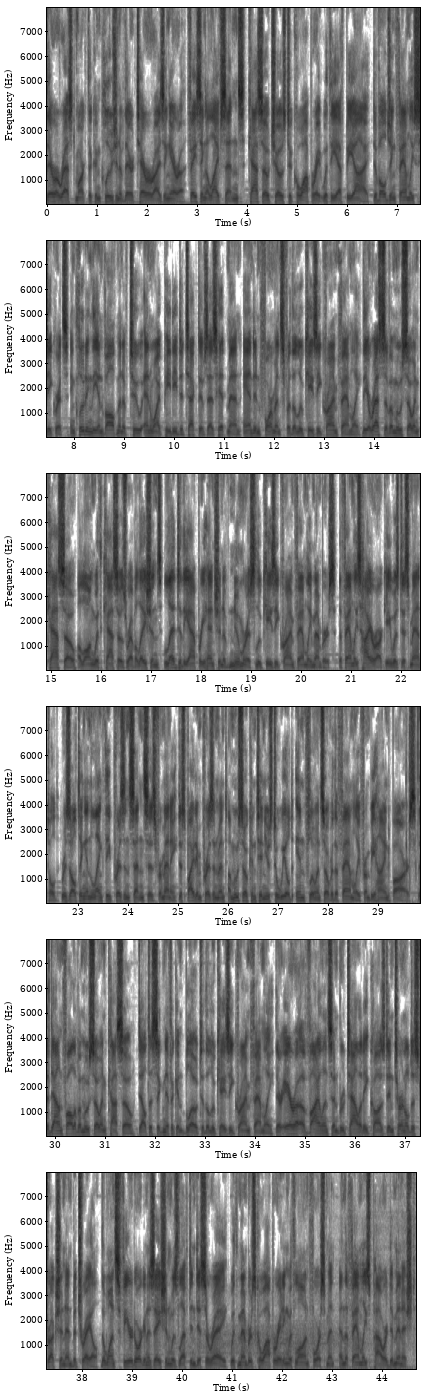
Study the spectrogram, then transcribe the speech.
their arrest marked the conclusion of their terrorizing era. Facing a life sentence, Casso chose to cooperate with the FBI, divulging family secrets, including the involvement of two NYPD detectives as hitmen and informants for the Lucchese crime family. The arrests of Amuso and Casso, along with Casso's revelations, led to the apprehension of numerous Lucchese crime family members. The family's hierarchy was dismantled, resulting in lengthy prison sentences for many. Despite imprisonment, Amuso continues to wield influence over the family from behind bars. The downfall of Amuso and Casso dealt a significant blow to the Lucchese crime family. Their era of violence and brutality caused internal destruction and betrayal. The once feared organization was left in disarray, with members cooperating with law enforcement and the family's power diminished.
